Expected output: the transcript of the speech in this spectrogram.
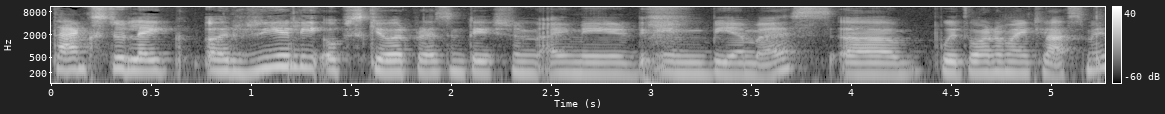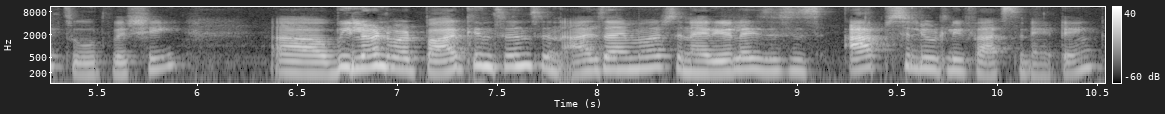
thanks to like a really obscure presentation I made in BMS uh, with one of my classmates, Urvashi. Uh, we learned about Parkinson's and Alzheimer's, and I realized this is absolutely fascinating.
